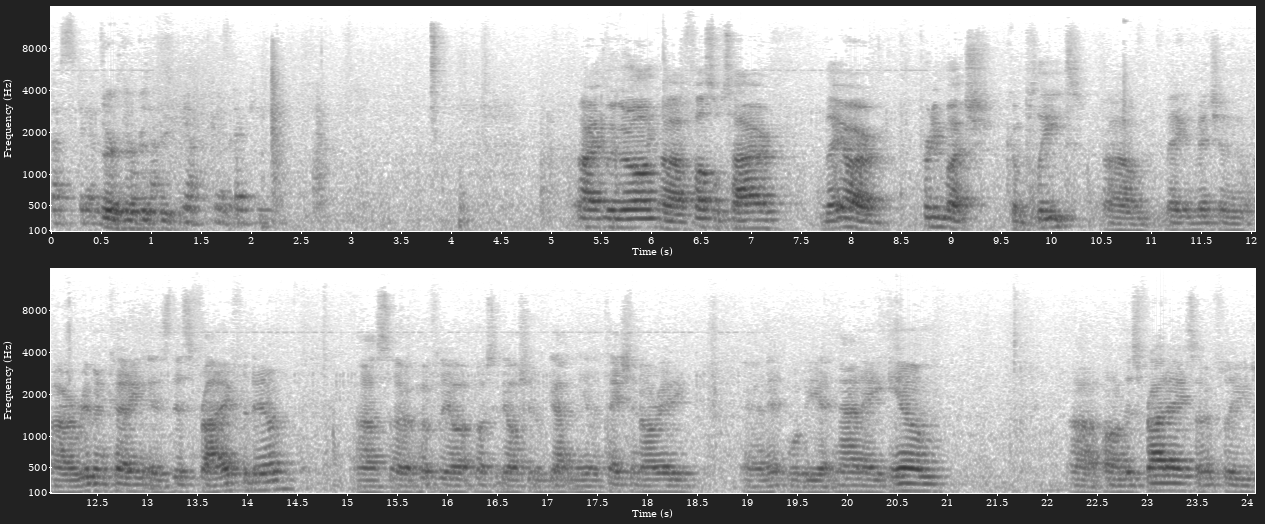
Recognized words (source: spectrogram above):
that's Stan's. They're- they're good people. Yeah, good, thank you. All right, moving on, uh, Fossil Tire, they are pretty much complete. Um, Megan mentioned our ribbon cutting is this Friday for them. Uh, so hopefully, uh, most of y'all should have gotten the invitation already. And it will be at nine AM, uh, on this Friday, so hopefully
